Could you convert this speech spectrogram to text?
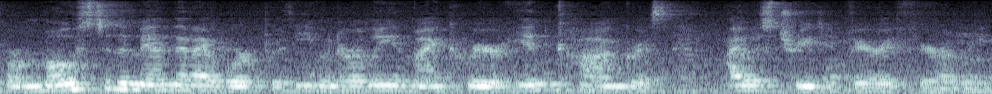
for most of the men that I worked with, even early in my career in Congress, I was treated very fairly.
